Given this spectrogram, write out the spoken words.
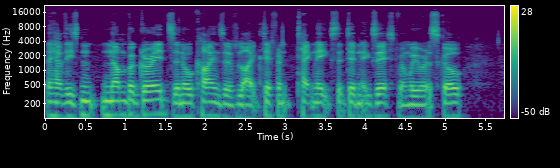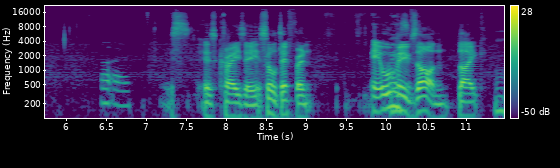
they have these n- number grids and all kinds of like different techniques that didn't exist when we were at school. Uh oh. It's it's crazy. It's all different. It all moves on. Like hmm.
